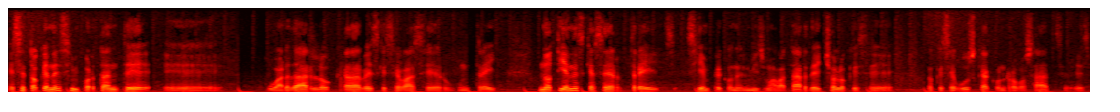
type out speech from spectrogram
Ese token es importante eh, guardarlo cada vez que se va a hacer un trade. No tienes que hacer trades siempre con el mismo avatar. De hecho, lo que se, lo que se busca con RoboSat es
